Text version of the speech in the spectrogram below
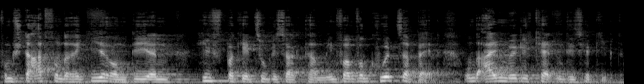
Vom Staat, von der Regierung, die ein Hilfspaket zugesagt haben, in Form von Kurzarbeit und allen Möglichkeiten, die es hier gibt.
